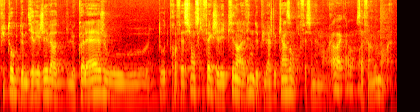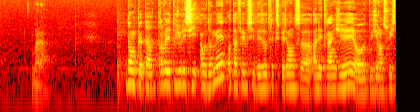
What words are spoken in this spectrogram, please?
plutôt que de me diriger vers le collège ou d'autres professions, ce qui fait que j'ai les pieds dans la vigne depuis l'âge de 15 ans professionnellement. Ah ouais. Ça fait un moment, ouais. Voilà. Donc, tu as travaillé toujours ici au domaine ou tu as fait aussi des autres expériences à l'étranger ou toujours en Suisse,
